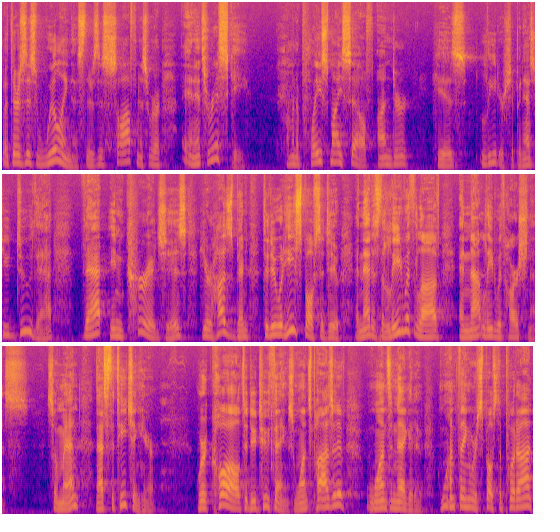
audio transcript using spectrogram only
But there's this willingness, there's this softness where, and it's risky. I'm going to place myself under his leadership. And as you do that, that encourages your husband to do what he's supposed to do, and that is to lead with love and not lead with harshness. So, men, that's the teaching here. We're called to do two things one's positive, one's negative. One thing we're supposed to put on,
